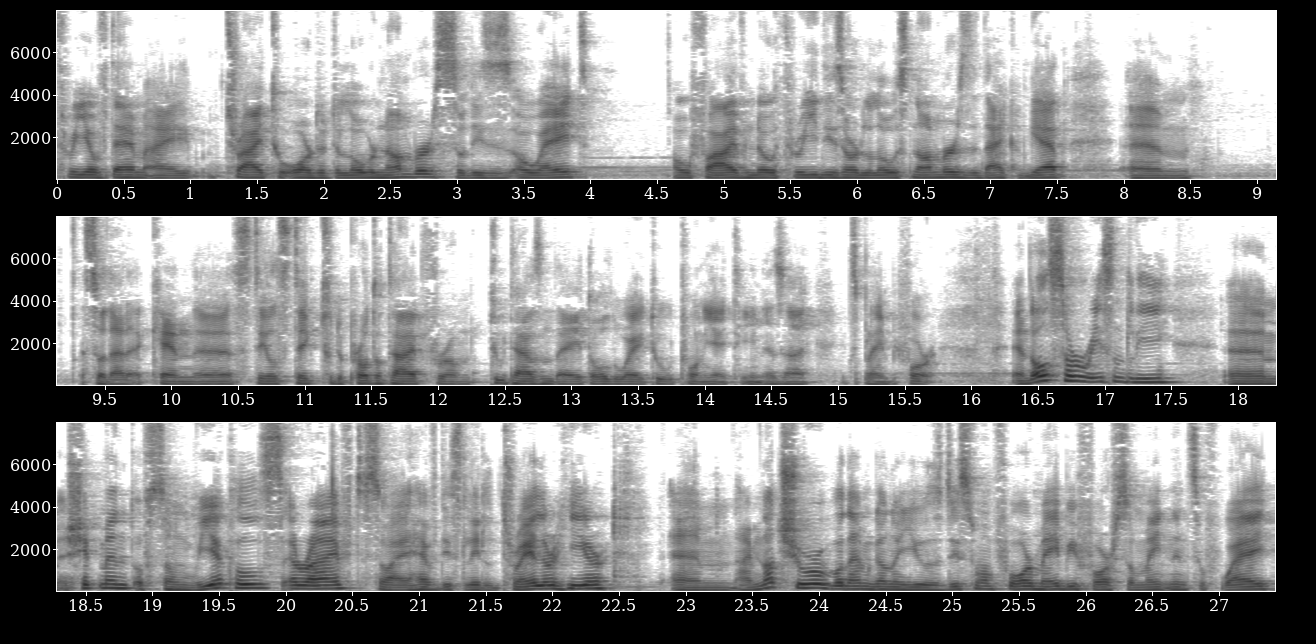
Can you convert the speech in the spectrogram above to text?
three of them. I tried to order the lower numbers, so this is 08, 05 and 03 these are the lowest numbers that I could get um, so that I can uh, still stick to the prototype from 2008 all the way to 2018 as I explained before and also recently um, a shipment of some vehicles arrived so I have this little trailer here um, I'm not sure what I'm gonna use this one for maybe for some maintenance of way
